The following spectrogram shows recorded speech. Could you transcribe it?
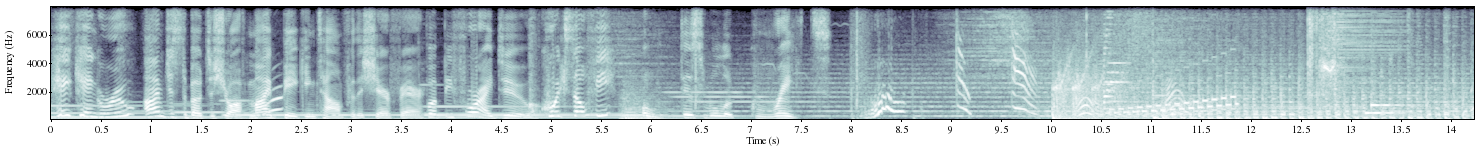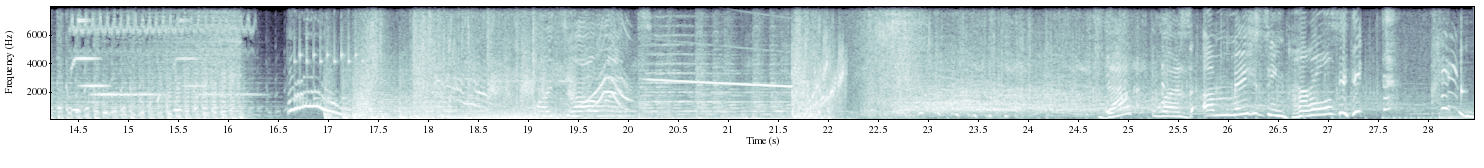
hey kangaroo! I'm just about to show off my baking talent for the share fair. But before I do, quick selfie? Oh, this will look great. My talent! That was amazing, girls!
